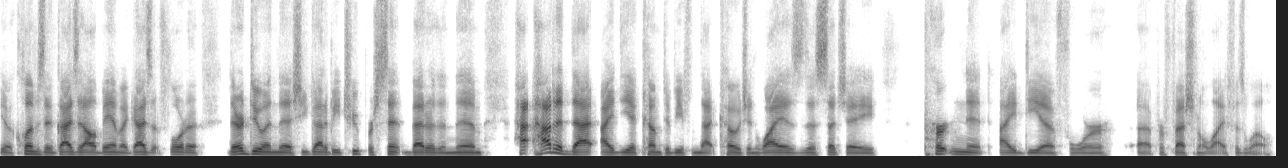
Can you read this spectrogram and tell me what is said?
you know Clemson, guys at Alabama, guys at Florida, they're doing this. You got to be two percent better than them. How did that idea come to be from that coach, and why is this such a pertinent idea for uh, professional life as well?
